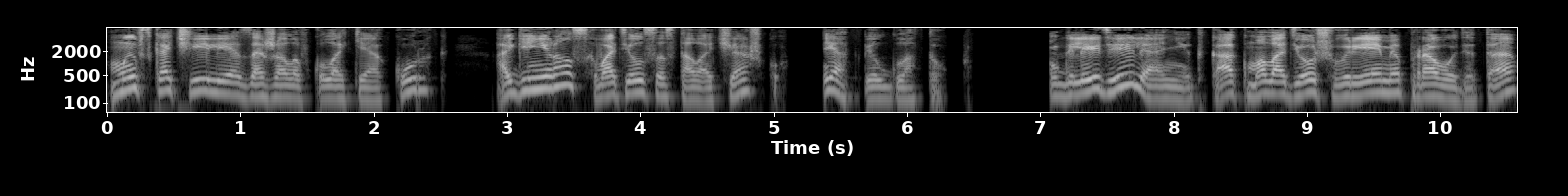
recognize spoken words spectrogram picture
Мы вскочили, я зажала в кулаке окурок а генерал схватил со стола чашку и отпил глоток. «Гляди, Леонид, как молодежь время проводит, а?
